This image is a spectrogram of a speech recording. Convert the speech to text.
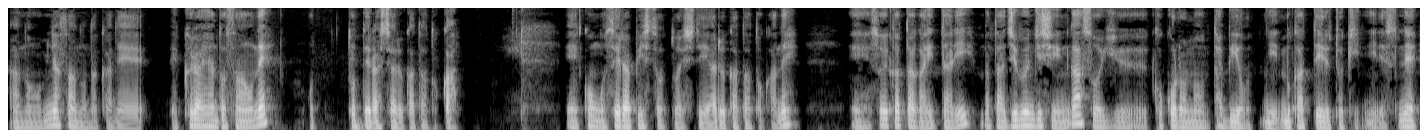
あの、皆さんの中で、クライアントさんをね、取ってらっしゃる方とか、え今後セラピストとしてやる方とかね、えそういう方がいたり、また自分自身がそういう心の旅をに向かっている時にですね、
